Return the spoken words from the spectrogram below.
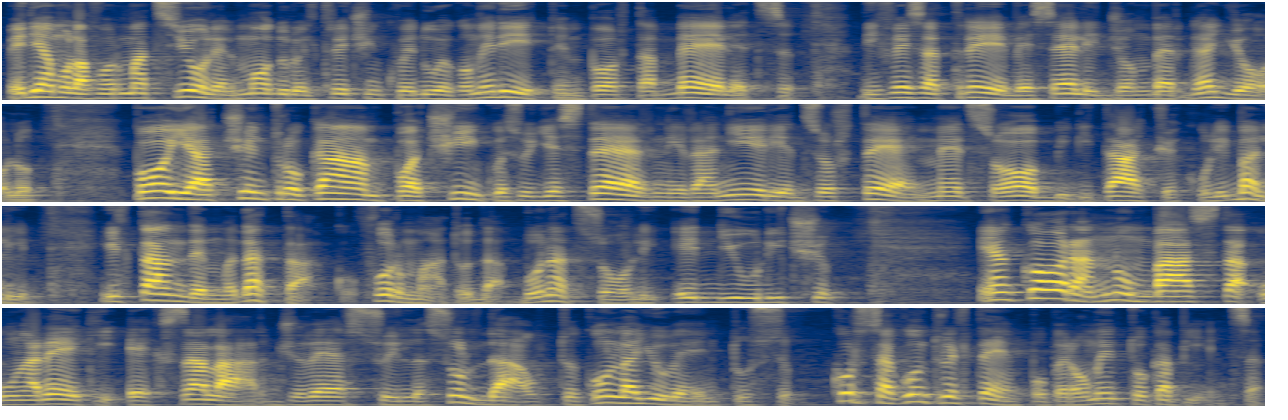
Vediamo la formazione, il modulo il 3-5-2 come detto. In porta Belez, difesa a 3, Veseli, Gianberg, Gagliolo. Poi a centrocampo a 5 sugli esterni Ranieri e Zortea, in mezzo Obi, Di Tacchio e Koulibaly, il tandem d'attacco formato da Bonazzoli e Diuric. E ancora non basta una Rechi extra large verso il sold out con la Juventus. Corsa contro il tempo per aumento capienza.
